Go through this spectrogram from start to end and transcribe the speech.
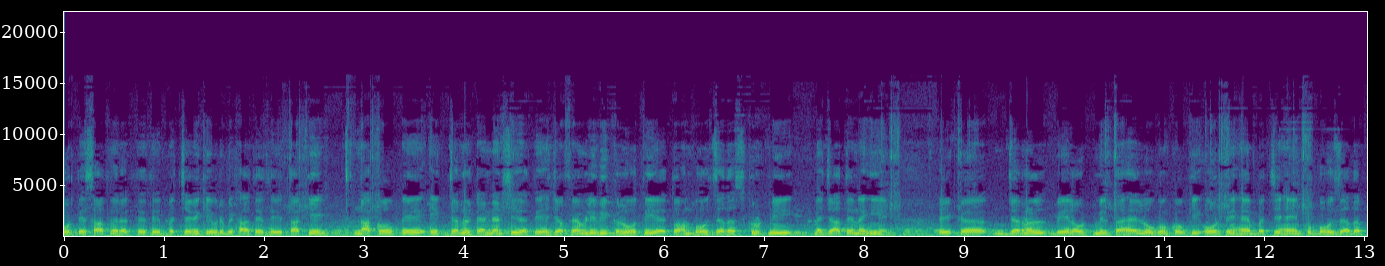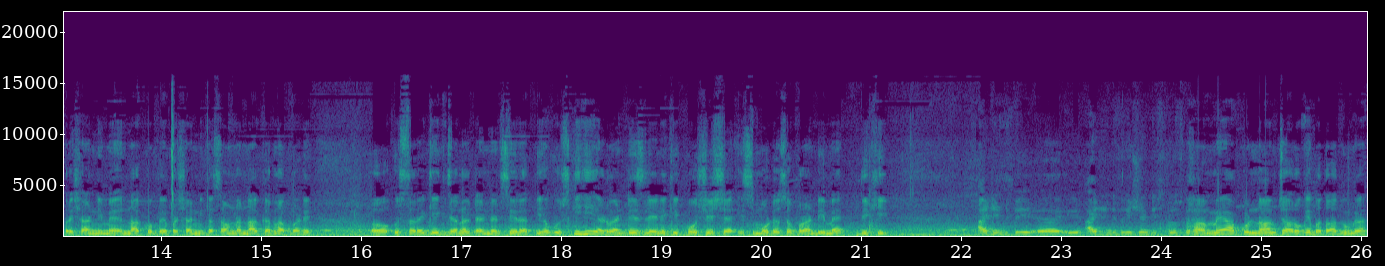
औरतें साथ में रखते थे बच्चे भी केवल बिठाते थे ताकि नाकों पे एक जनरल टेंडेंसी रहती है जब फैमिली व्हीकल होती है तो हम बहुत ज़्यादा स्क्रूटनी में जाते नहीं हैं। एक जनरल बेल आउट मिलता है लोगों को कि औरतें हैं बच्चे हैं इनको बहुत ज़्यादा परेशानी में नाकों पे परेशानी का सामना ना करना पड़े। उस तरह की एक जनरल टेंडेंसी रहती है उसकी ही एडवांटेज लेने की कोशिश है इस मोडस ऑपरांडी में दिखी। आइडेंटिफिकेशन डिस्क्लोज हाँ मैं आपको नाम चारों के बता दूँगा।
